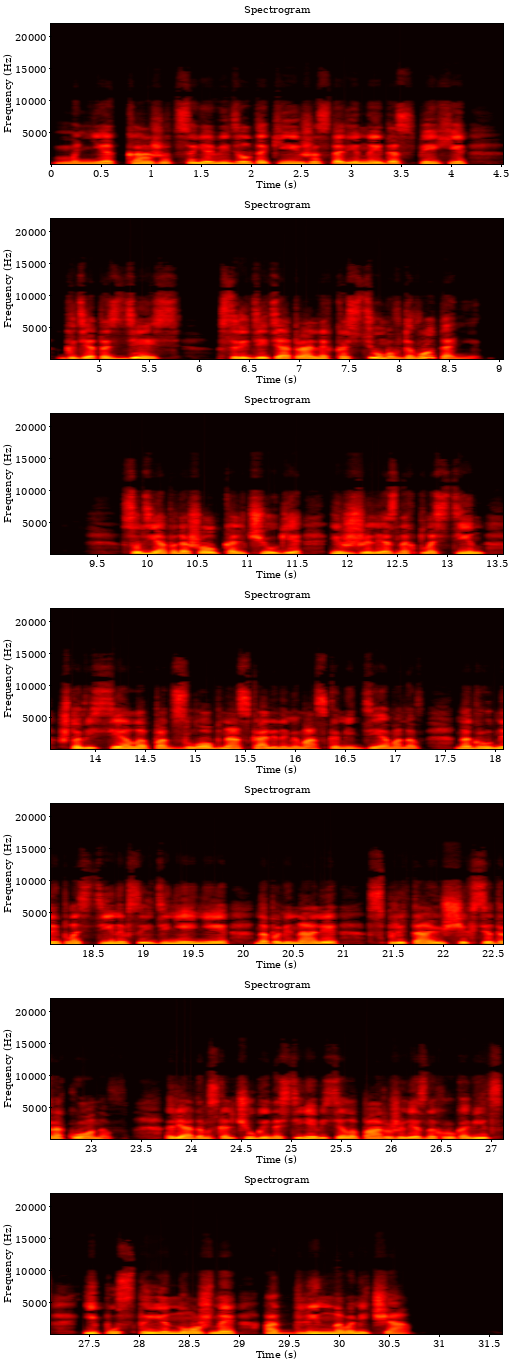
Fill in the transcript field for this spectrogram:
«Мне кажется, я видел такие же старинные доспехи где-то здесь» среди театральных костюмов, да вот они. Судья подошел к кольчуге из железных пластин, что висела под злобно оскаленными масками демонов. Нагрудные пластины в соединении напоминали сплетающихся драконов. Рядом с кольчугой на стене висела пара железных рукавиц и пустые ножны от длинного меча.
